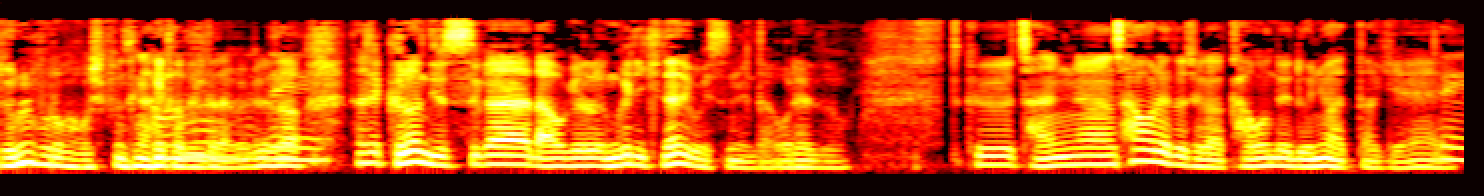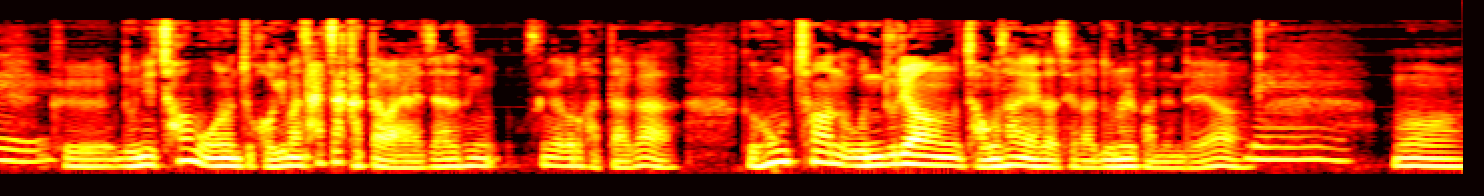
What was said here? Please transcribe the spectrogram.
눈을 보러 가고 싶은 생각이 더 아, 들더라고요. 그래서 네. 사실 그런 뉴스가 나오기를 은근히 기다리고 있습니다. 올해도. 그 작년 4월에도 제가 강원도에 눈이 왔다기에 네. 그 눈이 처음 오는 쪽 거기만 살짝 갔다 와야지 하는 생- 생각으로 갔다가 그 홍천 운두령 정상에서 제가 눈을 봤는데요. 네. 뭐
